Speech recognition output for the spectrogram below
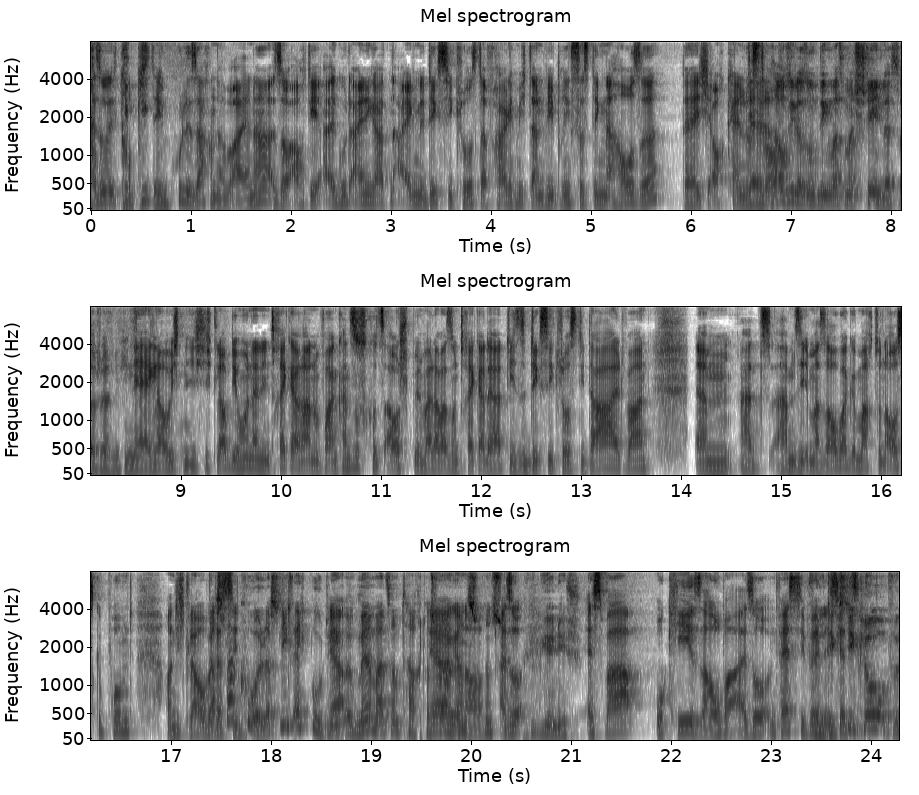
Also es gibt, gibt, gibt coole Sachen dabei, ne? Also auch die, gut, einige hatten eigene Dixie-Klos, da frage ich mich dann, wie bringst du das Ding nach Hause? Da hätte ich auch keine Lust Das ist drauf. auch wieder so ein Ding, was man stehen lässt wahrscheinlich. Nee, glaube ich nicht. Ich glaube, die holen dann den Trecker ran und fragen, kannst du es kurz ausspülen? Weil da war so ein Trecker, der hat diese Dixie-Klos, die da halt waren, ähm, hat, haben sie immer sauber gemacht und ausgepumpt. Und ich glaube, Das dass war cool, das lief echt gut. Ja. Mehrmals am Tag. Das Ja, war genau. ganz, ganz Also, hygienisch. Es war okay sauber. Also ein Festival ist jetzt. Dixie-Klo, für,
